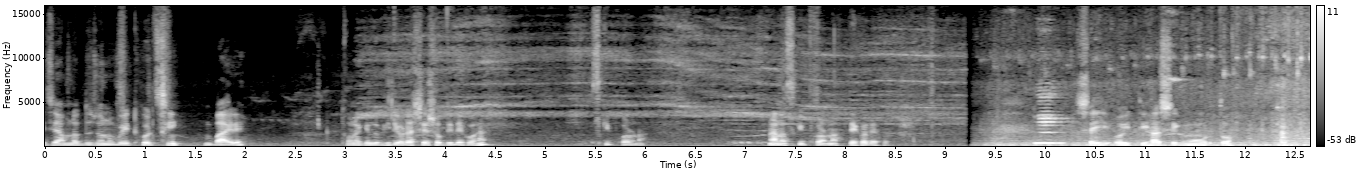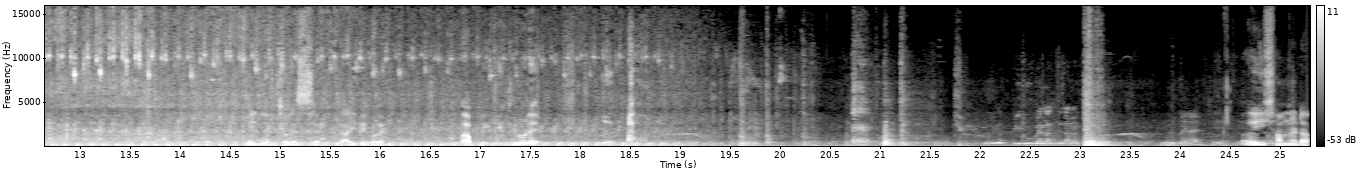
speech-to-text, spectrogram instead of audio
এই যে আমরা দুজন ওয়েট করছি বাইরে। তোমরা কিন্তু ভিডিওটা শেষ অবধি দেখো হ্যাঁ? স্কিপ করো না। না না স্কিপ করো না। দেখো দেখো। সেই ঐতিহাসিক মুহূর্ত। এই যে চলে এসছে গাড়িতে করে। বাপরে কি রে। ওই সামনেটা।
